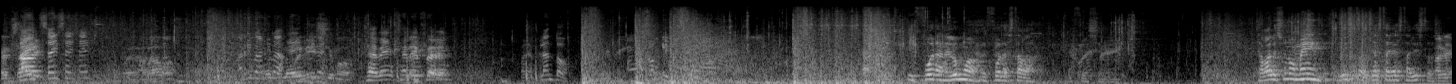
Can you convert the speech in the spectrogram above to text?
Side, side, side, side. Bueno, vamos. Arriba, arriba. Buenísimo. Heaven, heaven, heaven. Vale, planto. Y fuera, en el humo, el fuera estaba. Chavales, uno main. Listo, ya está, ya está, listo. Vale,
